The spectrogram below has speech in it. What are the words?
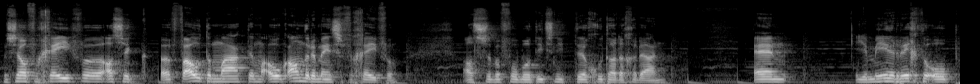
Mezelf vergeven als ik uh, fouten maakte, maar ook andere mensen vergeven. Als ze bijvoorbeeld iets niet goed hadden gedaan. En je meer richten op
